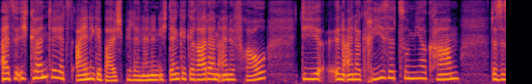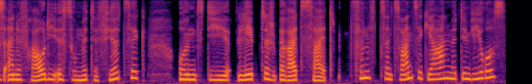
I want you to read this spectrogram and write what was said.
Also ich könnte jetzt einige Beispiele nennen. Ich denke gerade an eine Frau, die in einer Krise zu mir kam. Das ist eine Frau, die ist so Mitte 40 und die lebte bereits seit 15, 20 Jahren mit dem Virus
